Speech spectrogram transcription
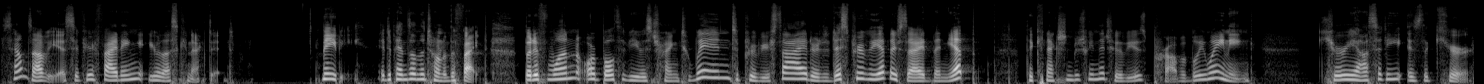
Sounds obvious. If you're fighting, you're less connected. Maybe. It depends on the tone of the fight. But if one or both of you is trying to win, to prove your side, or to disprove the other side, then yep, the connection between the two of you is probably waning. Curiosity is the cure.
